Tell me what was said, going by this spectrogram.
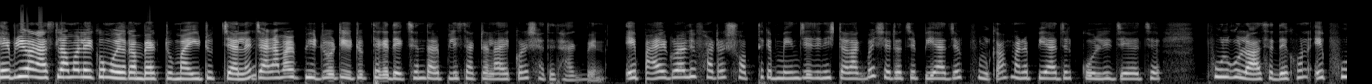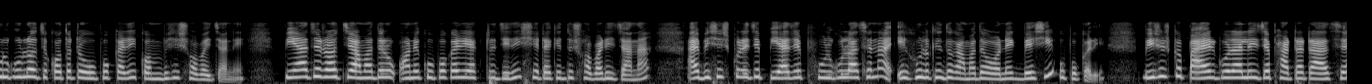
হেব্রিওয়ান আসসালামু আলাইকুম, welcome back to my YouTube channel. যারা আমার ভিডিওটি ইউটিউব থেকে দেখছেন, তারা প্লিজ একটা লাইক করে সাথে থাকবেন। এই পায়ের গোড়ালি ফাটার সব থেকে মেন যে জিনিসটা লাগবে, সেটা হচ্ছে পেঁয়াজের ফুলকা মানে পেঁয়াজের কলি যে হচ্ছে ফুলগুলো আছে। দেখুন, এই ফুলগুলো যে কতটা উপকারী কম বেশি সবাই জানে। পেঁয়াজের রস যে আমাদের অনেক উপকারী একটা জিনিস, সেটা কিন্তু সবারই জানা। আর বিশেষ করে যে পেঁয়াজের ফুলগুলো আছে না, এগুলো কিন্তু আমাদের অনেক বেশি উপকারী। বিশেষ করে পায়ের গোড়ালি যে ফাটাটা আছে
